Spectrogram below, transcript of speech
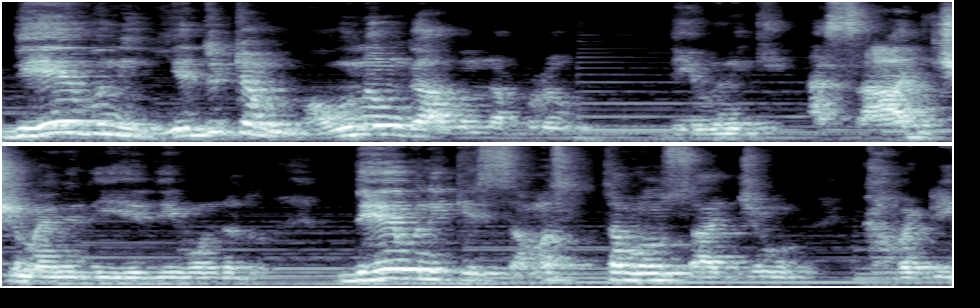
దేవుని ఎదుట మౌనంగా ఉన్నప్పుడు దేవునికి అసాధ్యమైనది ఏది ఉండదు. దేవునికి సమస్తము సాధ్యము. కాబట్టి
